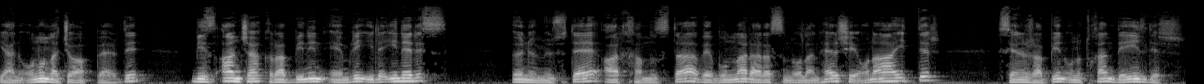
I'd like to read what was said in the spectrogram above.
Yani onunla cevap verdi. Biz ancak Rabbinin emri ile ineriz. Önümüzde, arkamızda ve bunlar arasında olan her şey ona aittir. Senin Rabbin unutkan değildir.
